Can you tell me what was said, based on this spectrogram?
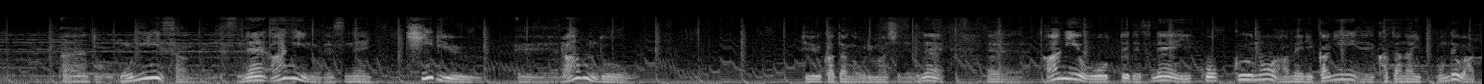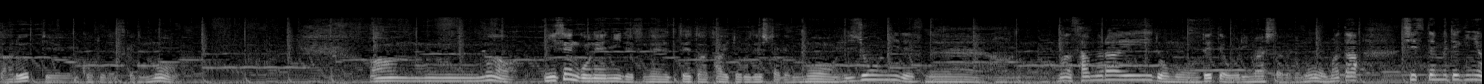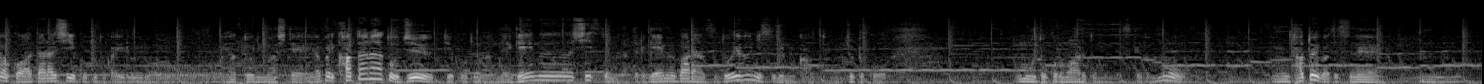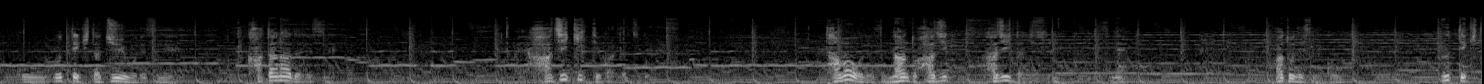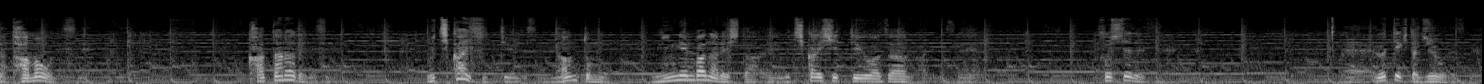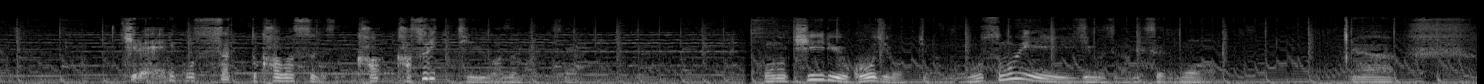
えーと、お兄さんですね、兄のですね、桐生、えー、蘭道っていう方がおりましてですね、えー、兄を追ってですね、異国のアメリカに、刀一本で渡るっていうことですけども、あのー、まあ、2005年にですね、出たタイトルでしたけども、非常にですね、あのまあ、サムライドも出ておりましたけども、またシステム的にはこう新しいこととかいろいろやっておりまして、やっぱり刀と銃っていうことなんで、ゲームシステムだったりゲームバランスどういう風にするのかっていうのをちょっとこう、思うところもあると思うんですけども、うん、例えばですね、うん、こう撃ってきた銃をですね、刀でですね、弾きっていう形で、弾をですね、なんと弾弾いたりするんです。ねあとですねこう打ってきた球をですね刀でですね打ち返すっていうですねなんとも人間離れした、え打ち返しっていう技がありますねそしてですね、えー、打ってきた銃をですね綺麗にこうスッとかわすですねかかすりっていう技もあるんですねこの桐生剛次郎っていうのはものすごい人物なんですけども、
